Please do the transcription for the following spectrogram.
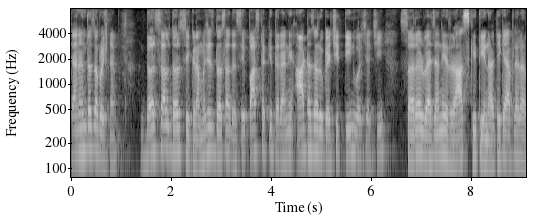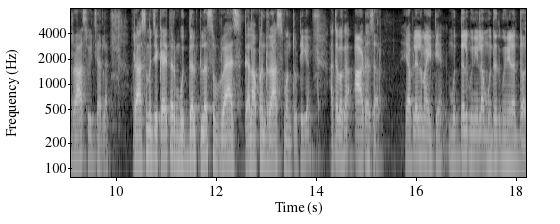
त्यानंतरचा प्रश्न आहे. दर साल दर सेकडा म्हणजेच दसादसे पाच टक्के दराने आठ हजार रुपयाची तीन वर्षाची सरळ व्याजाने रास किती येणार? ठीक आहे आपल्याला रास विचारला. रास म्हणजे काय? तर मुद्दल प्लस व्याज त्याला आपण रास म्हणतो ठीक आहे? आता बघा आठ हजार. हे आपल्याला माहिती आहे. मुद्दल गुणीला मुदत गुणीला दर.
